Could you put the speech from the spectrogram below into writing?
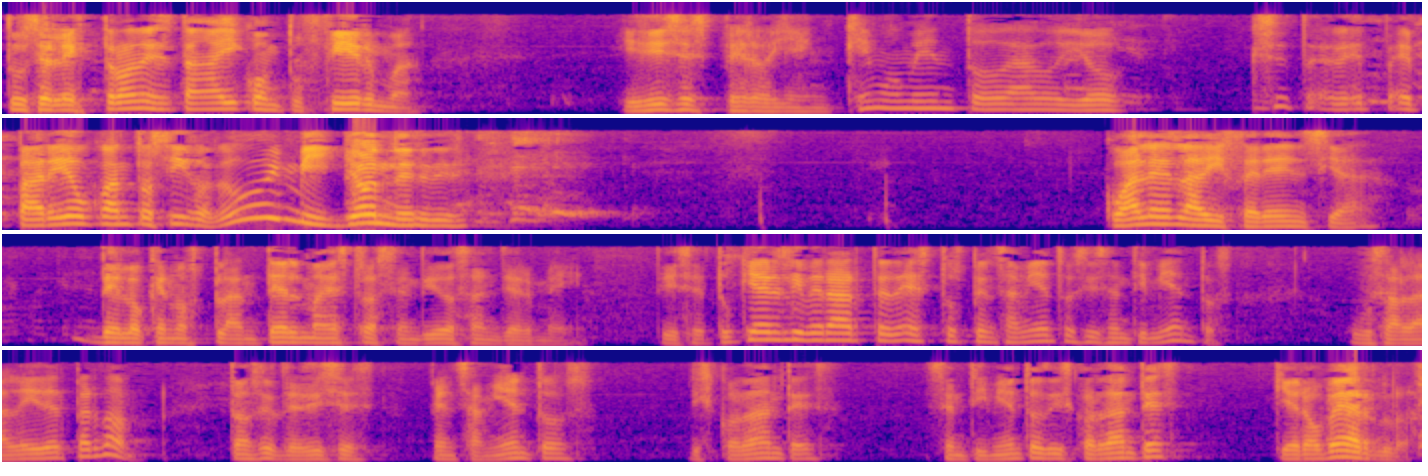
Tus electrones están ahí con tu firma. Y dices, pero ¿y en qué momento dado yo parido cuántos hijos? Uy, millones. ¿Cuál es la diferencia de lo que nos plantea el maestro ascendido San Germain? Dice, tú quieres liberarte de estos pensamientos y sentimientos, usa la ley del perdón. Entonces le dices, pensamientos discordantes, sentimientos discordantes, quiero verlos.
